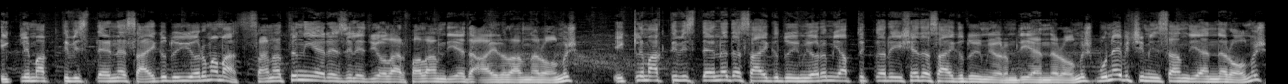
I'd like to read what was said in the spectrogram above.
iklim aktivistlerine saygı duyuyorum ama sanatı niye rezil ediyorlar falan diye de ayrılanlar olmuş. İklim aktivistlerine de saygı duymuyorum, yaptıkları işe de saygı duymuyorum diyenler olmuş. Bu ne biçim insan diyenler olmuş.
